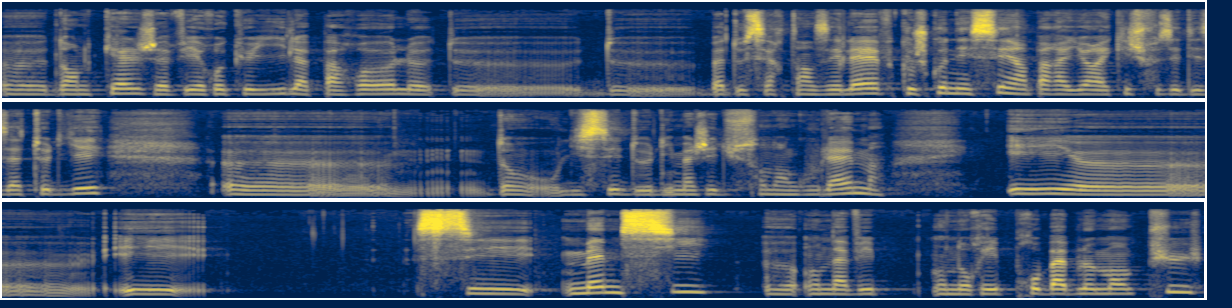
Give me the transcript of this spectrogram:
euh, dans lequel j'avais recueilli la parole de, bah, certains élèves que je connaissais hein, par ailleurs, à qui je faisais des ateliers euh, au lycée de l'image et du son d'Angoulême. Et, c'est même si on avait on aurait probablement pu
